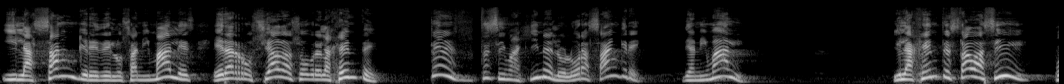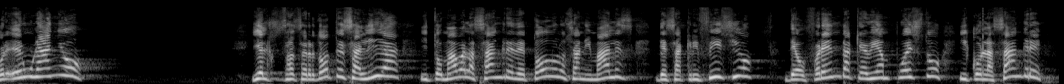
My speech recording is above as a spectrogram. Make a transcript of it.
y la sangre de los animales era rociada sobre la gente. Usted se imagina el olor a sangre de animal. Y la gente estaba así, era un año. Y el sacerdote salía y tomaba la sangre de todos los animales de sacrificio de ofrenda que habían puesto y con la sangre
